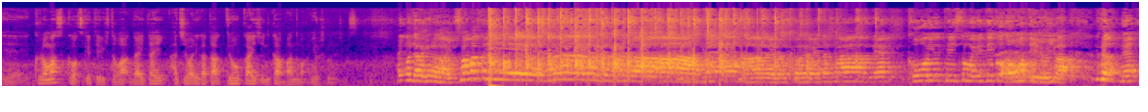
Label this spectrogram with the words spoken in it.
えー、黒マスクをつけている人は大体8割方業界人かバンドマン。よろしくお願いします。はいこれいただきますのがいつま祭りはいよろしくお願いします。ねはいよろしくお願いいたします。ねこういうテイストも入れていこうと思っている今。ね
